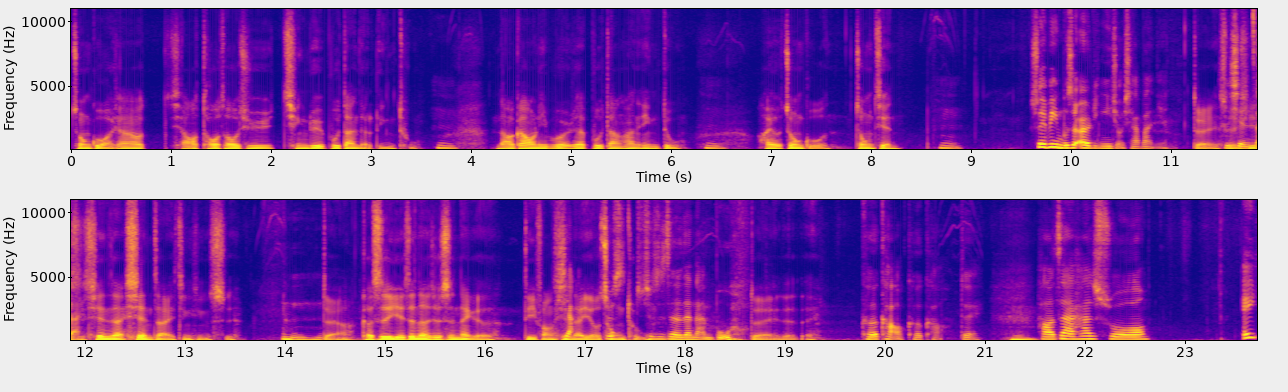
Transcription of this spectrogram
中国好像要想要偷偷去侵略不丹的领土，嗯。然后刚好尼泊尔在不丹和印度嗯。还有中国中间。嗯。所以并不是二零一九下半年。对，是现在。现在现在进行时，嗯嗯，对啊，可是也真的就是那个地方现在有冲突，就是，就是真的在南部，对对对，可考可考。对，嗯，好在他说，哎，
